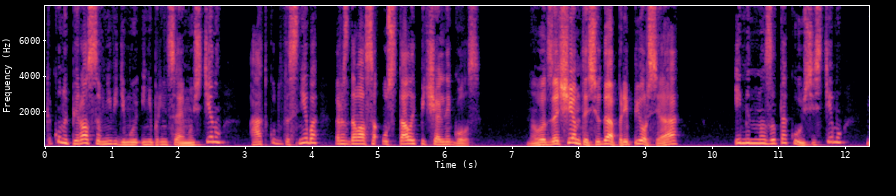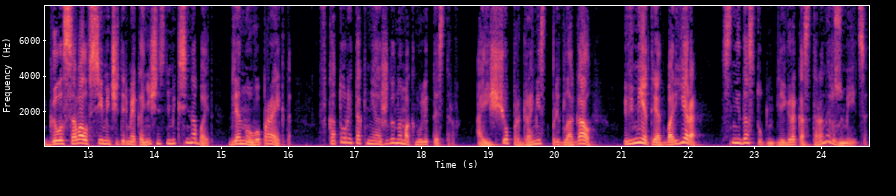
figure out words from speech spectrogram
как он упирался в невидимую и непроницаемую стену, а откуда-то с неба раздавался усталый печальный голос. «Ну вот зачем ты сюда приперся, а?» Именно за такую систему голосовал всеми четырьмя конечностями Ксенобайт для нового проекта, в который так неожиданно макнули тестеров. А еще программист предлагал в метре от барьера, с недоступной для игрока стороны, разумеется,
